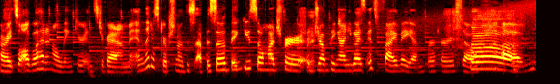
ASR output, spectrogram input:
All right, so I'll go ahead and I'll link your Instagram in the description of this episode. Thank you so much for jumping on, you guys. It's 5 a.m. for her, so ah. um,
